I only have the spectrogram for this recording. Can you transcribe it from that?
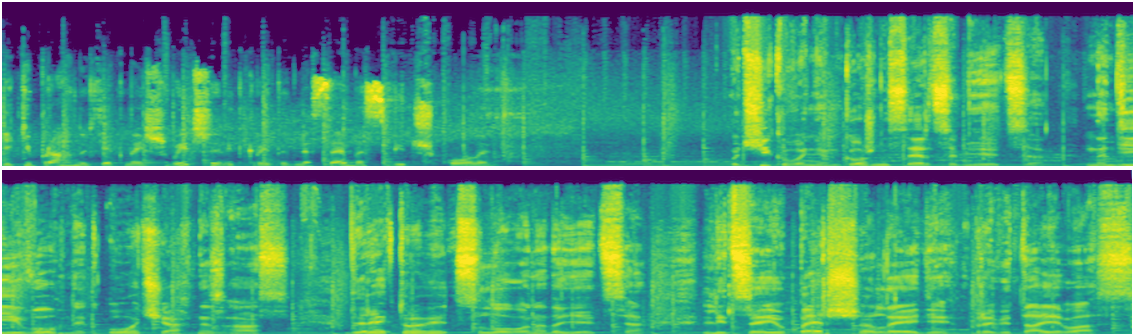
які прагнуть якнайшвидше відкрити для себе світ школи. Очікуванням кожне серце б'ється, надії вогник у очах не згас. Директорові слово надається. Ліцею перша леді привітає вас.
